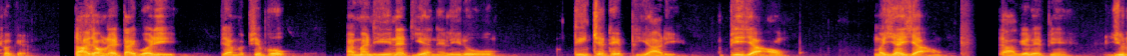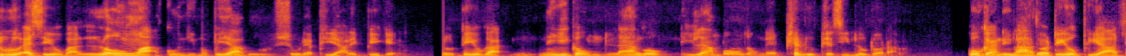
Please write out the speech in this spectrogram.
ထွက်ခဲ့ဒါကြောင့်လဲတိုက်ပွဲတွေပြန်မဖြစ်ဖို့ MNDA နဲ့ TNL တို့ကိုတင်းကျပ်တဲ့ PR တွေအပြည့်ရအောင်မရရအောင်ကြားခဲ့တဲ့ပြင် UWSA ကိုပါလုံးဝအကူအညီမပေးရဘူးဆိုတဲ့ PR တွေပေးခဲ့တယ်တရုတ်ကနီးကုံလမ်းကုံနီးလမ်းပုံးစုံနဲ့ဖြက်လူဖြက်စီလုပ်တော့တာပဲ ကိုကနေလာတော့တရုတ် PR တ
